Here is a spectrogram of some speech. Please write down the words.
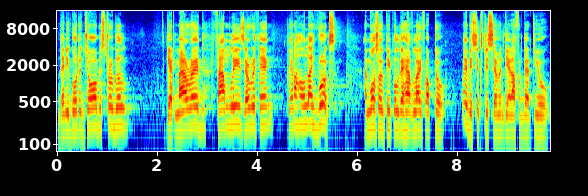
Then you go to job, struggle. Get married, families, everything. You know how life works. And most of the people, they have life up to maybe 60, 70, and after that you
